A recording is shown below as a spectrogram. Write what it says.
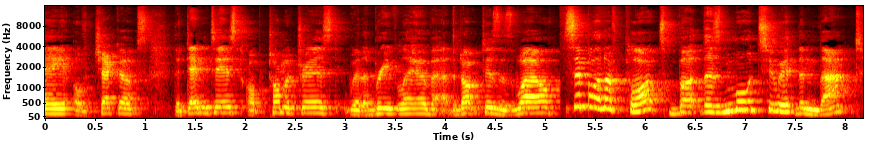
day of checkups. The dentist, optometrist, with a brief layover at the doctor's as well. Simple enough plot, but there's more to it than that.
